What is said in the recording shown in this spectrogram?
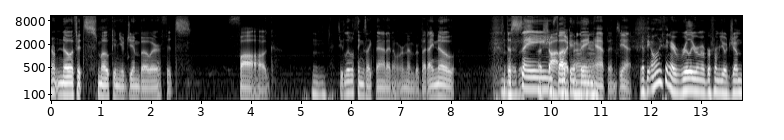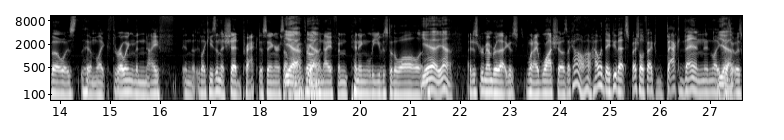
I don't know if it's smoke in Yojimbo or if it's fog. Hmm. See, little things like that I don't remember, but I know the There's a- a same like fucking that, thing yeah. happens. Yeah. Yeah, the only thing I really remember from Yojimbo was him like throwing the knife in the like he's in the shed practicing or something, Yeah, and throwing yeah. the knife and pinning leaves to the wall. and Yeah, yeah. I just remember that because when I watched it, I was like, oh, wow, how would they do that special effect back then? And like, 'cause Yeah. it was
